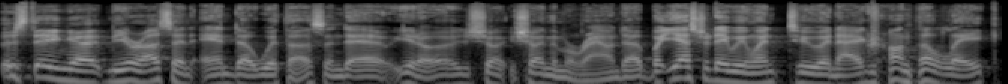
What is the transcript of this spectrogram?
They're staying uh, near us and and uh, with us, and uh, you know, show, showing them around. Uh, but yesterday we went to Niagara on the Lake,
